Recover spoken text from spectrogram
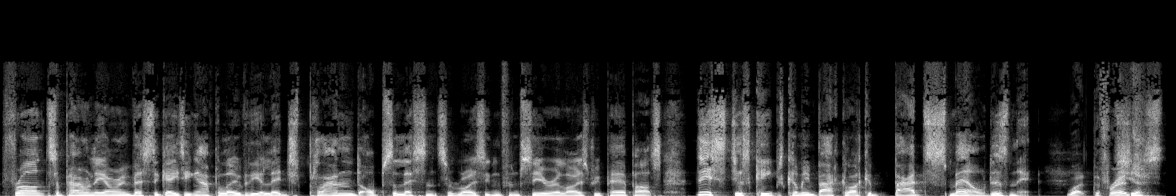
France apparently are investigating Apple over the alleged planned obsolescence arising from serialized repair parts. This just keeps coming back like a bad smell, doesn't it? What, the French? Just.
